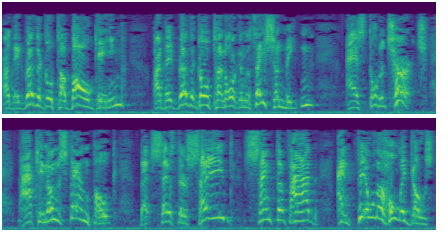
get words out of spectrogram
or they'd rather go to a ball game, or they'd rather go to an organization meeting as go to church. Now I can understand folk that says they're saved, sanctified, and filled with the Holy Ghost,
